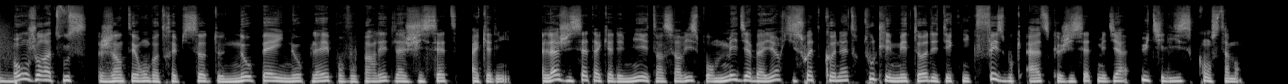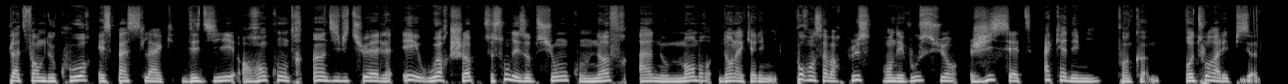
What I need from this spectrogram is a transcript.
Bonjour à tous, j'interromps votre épisode de No Pay, No Play pour vous parler de la J7 Academy. La J7 Academy est un service pour média buyers qui souhaitent connaître toutes les méthodes et techniques Facebook Ads que J7 Media utilise constamment. plateforme de cours, espace Slack dédié, rencontres individuelles et workshops. Ce sont des options qu'on offre à nos membres dans l'académie. Pour en savoir plus, rendez-vous sur j7academy.com. Retour à l'épisode.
